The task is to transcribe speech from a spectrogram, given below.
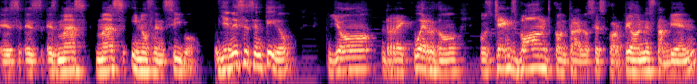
es, es, es más, más inofensivo. Y en ese sentido, yo recuerdo, pues James Bond contra los escorpiones también,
